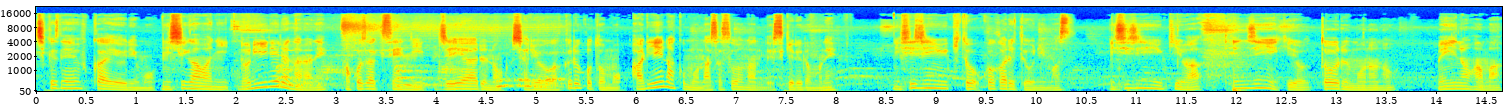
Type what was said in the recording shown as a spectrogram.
筑前深谷よりも西側に乗り入れるならね箱崎線に JR の車両が来ることもありえなくもなさそうなんですけれどもね。西陣行きと書かれております。西陣行きは天神駅を通るものの姪の浜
